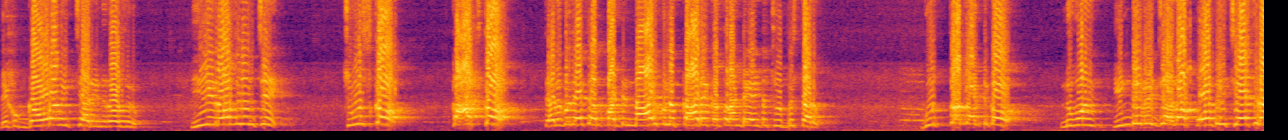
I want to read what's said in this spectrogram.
నీకు గౌరవం ఇచ్చారు ఇన్ని రోజులు. ఈ రోజు నుంచి చూసుకో కాసుకో తెలుగుదేశం పార్టీ నాయకులు కార్యకర్తలు అంటే ఏంటో చూపిస్తారు. గుర్తు పెట్టుకో నువ్వు ఇండివిజువల్గా పోటీ చేసిన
